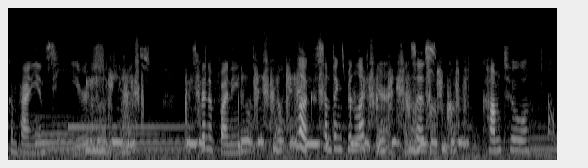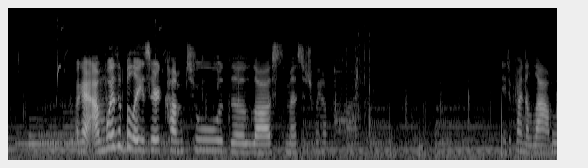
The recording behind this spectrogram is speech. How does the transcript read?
companions here humans? It's kind of funny. Look, something's been left here. It says, come to... Okay, I'm with a blazer. Come to the last message we have to find. Need to find a lamp.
